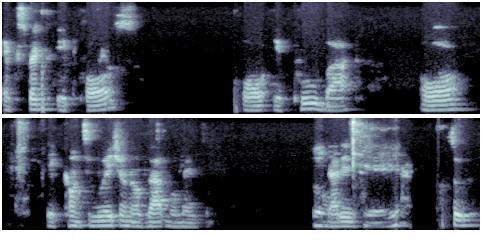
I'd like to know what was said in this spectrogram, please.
expect a pause or a pullback or a continuation of that momentum. That is- Okay. So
